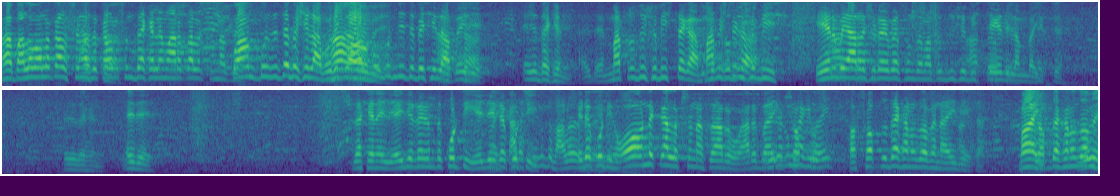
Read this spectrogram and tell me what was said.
হ্যাঁ ভালো ভালো কালেকশন আছে আচ্ছা। কালেকশন দেখালাম আরও কালেকশন আছে কম পুঁজিতে বেশি লাভ অধিক হ্যাঁ, লাভ হবে। পুঁজিতে বেশি লাভ, এই আচ্ছা, যে। এই যে দেখেন মাত্র দুশো বিশ টাকা মাত্র 220 দুশো টাকা? বিশ ভাই আচ্ছা। আড়াইশো টাকা বেতন দেয়, মাত্র দুশো বিশ আচ্ছা, টাকা দিলাম ভাই এই যে দেখেন এই যে দেখেন এই যে এই যে এটা কিন্তু কোটি এই যে এটা কোটি এটা কোটি অনেক কালেকশন আছে আরও আরে ভাই সব তো ভাই? সব তো দেখানো যাবে না এই যে আচ্ছা। ভাই, সব দেখানো যাবে?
